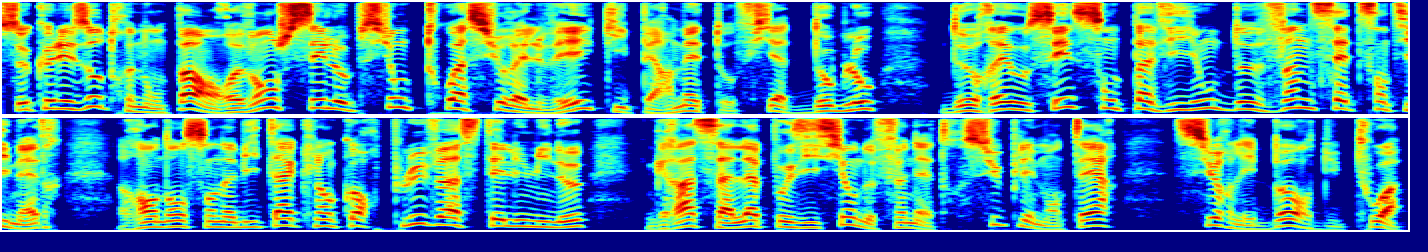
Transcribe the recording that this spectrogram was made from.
Ce que les autres n'ont pas en revanche, c'est l'option toit surélevé qui permet au Fiat Doblo de rehausser son pavillon de 27 cm, rendant son habitacle encore plus vaste et lumineux grâce à l'apposition de fenêtres supplémentaires sur les bords du toit.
